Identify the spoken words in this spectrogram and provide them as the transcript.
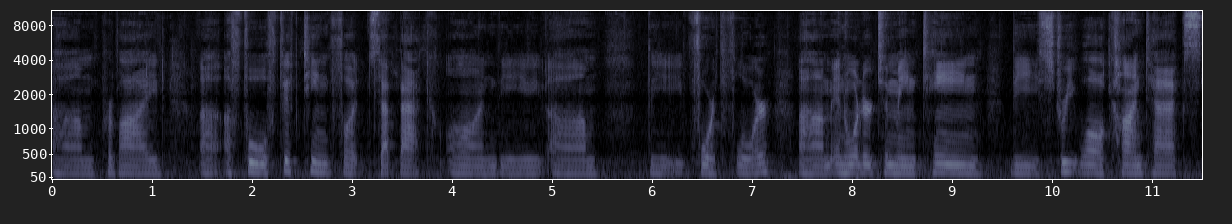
um, provide uh, a full 15-foot setback on the um, the fourth floor um, in order to maintain the street wall context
